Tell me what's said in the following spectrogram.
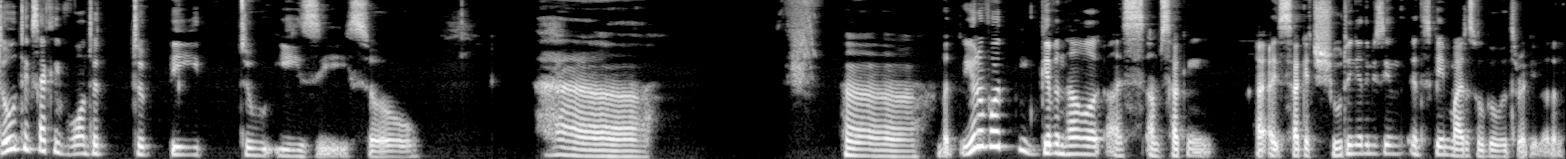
don't exactly want it to be too easy, so. Uh, uh, but you know what? Given how I, am sucking, I, I suck at shooting enemies in, in this game, might as well go with regular then.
